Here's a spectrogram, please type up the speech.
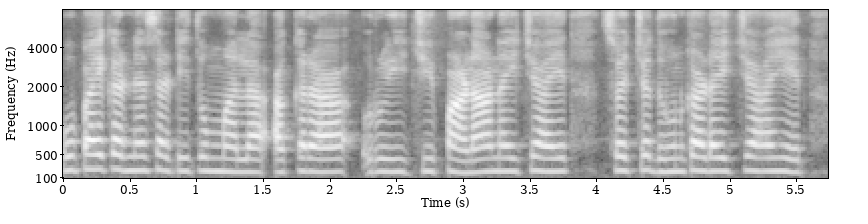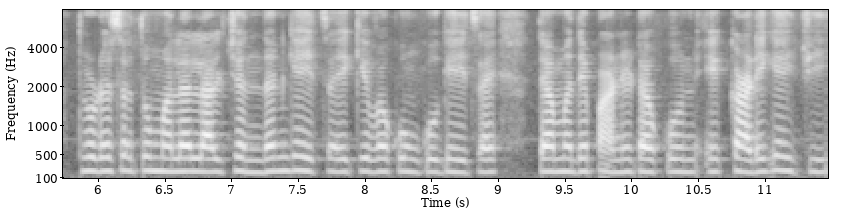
उपाय करण्यासाठी तुम्हाला अकरा रुईची पानं आणायची आहेत स्वच्छ धुवून काढायची आहेत थोडंसं तुम्हाला लाल चंदन घ्यायचं आहे किंवा कुंकू घ्यायचं आहे त्यामध्ये पाणी टाकून एक काडी घ्यायची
